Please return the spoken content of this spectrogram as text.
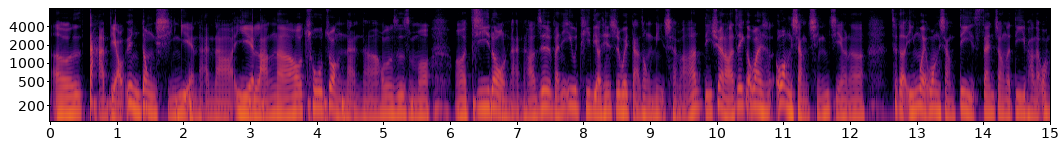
呃大屌运动型野男啊、野狼啊，或粗壮男啊，或者是什么呃肌肉男啊，就是反正 UT 聊天室会打这种昵称嘛。啊，的确啦，这个妄妄想情节呢。这个因为妄想第三章的第一趴的妄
